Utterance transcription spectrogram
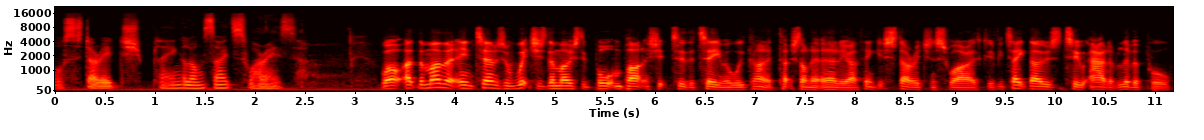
or Sturridge playing alongside Suarez? Well, at the moment, in terms of which is the most important partnership to the team, and we kind of touched on it earlier, I think it's Sturridge and Suarez. Because if you take those two out of Liverpool,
